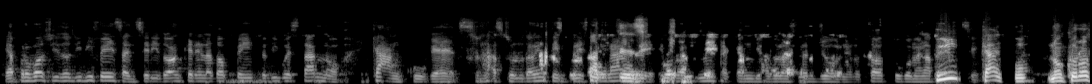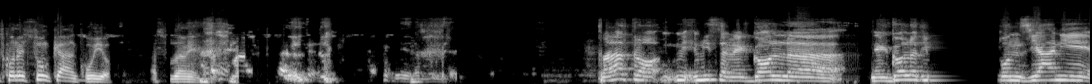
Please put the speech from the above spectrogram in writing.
E a proposito di difesa, inserito anche nella top 8 di quest'anno Kanku, che è assolutamente impressionante e probabilmente ha cambiato la stagione. Non so tu come la pensi. Kanku? Non conosco nessun Kanku io, assolutamente. Tra l'altro, mister, nel gol, nel gol di Ponziani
